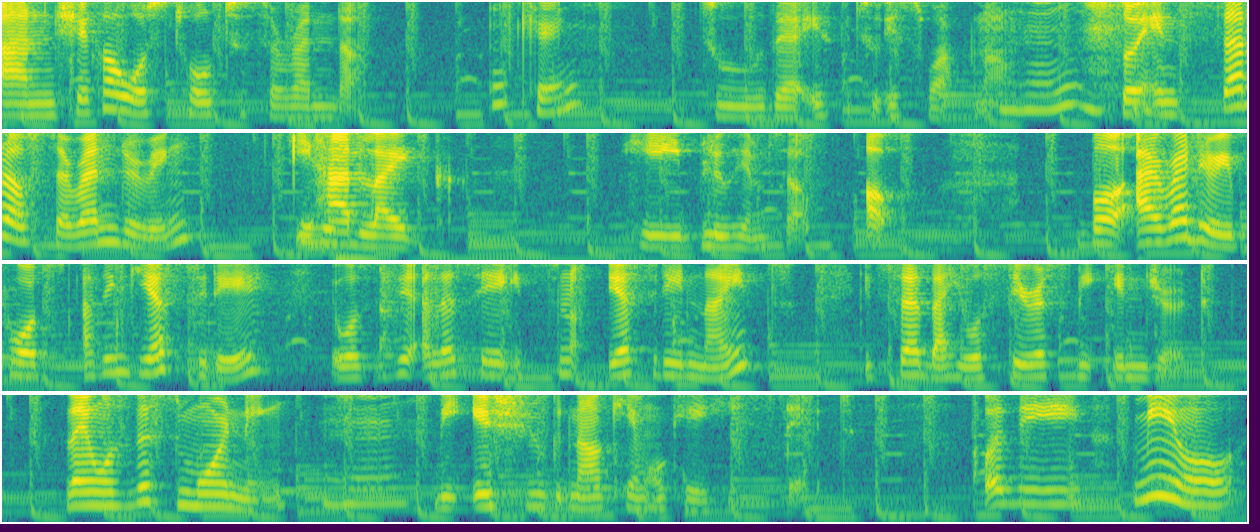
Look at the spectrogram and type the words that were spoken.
and Shekau was told to surrender Okay. To their to ISWAP now. So instead of surrendering, he had like he blew himself up. But I read the reports. I think yesterday it was. it- Let's say it's not yesterday night. It said that he was seriously injured. Then it was this morning. The issue now came. Okay, he's dead. But the Mio, oh,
